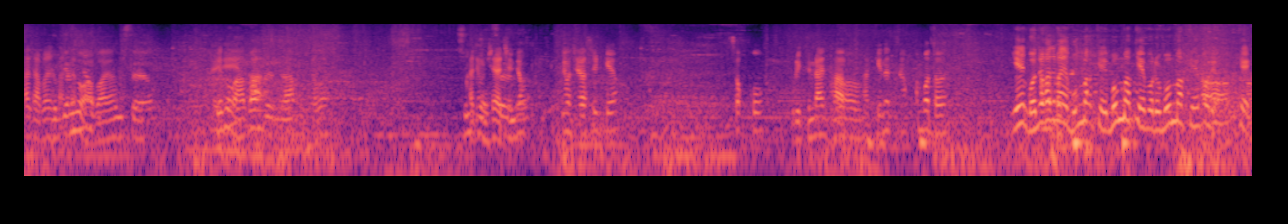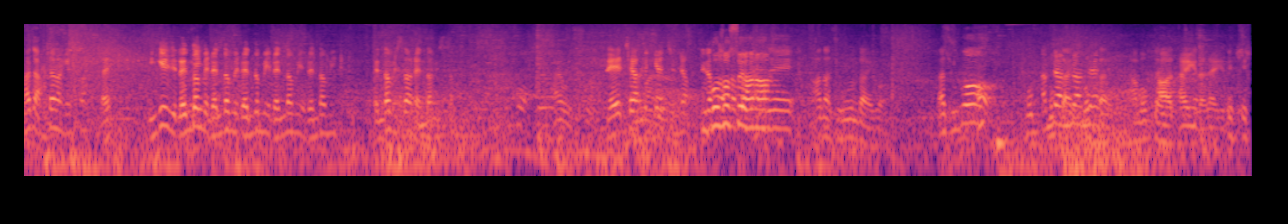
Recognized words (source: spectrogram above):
다 잡아야 돼 여기 계속 와봐요. 있어요. 계속 와봐. 가지고 제가 진정? 진정 제가 쓸게요. 썼고 우리 뒷라인 다 어. 바뀌는 한번 더. 얘 먼저 가지 마요 못 맞게 못 맞게 해버려 못 맞게 해버려. 아, 오케이 가자. 괜찮아 괜찮아 네 인게이지 랜덤이 랜덤이 랜덤이 랜덤이 랜덤이. 랜덤 있어 랜덤 있어 아이고 네 제가 쓸게요 진정. 이거 썼어요, 하나. 아나 죽는다 이거. 나 죽어. 못, 안 돼, 안 돼, 안 돼. 아아 다행이다 다행이다. 큰일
